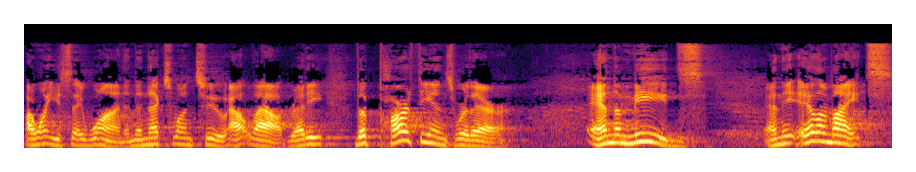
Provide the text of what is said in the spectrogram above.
I want you to say one, and the next one two, out loud. Ready? The Parthians were there, and the Medes, and the Elamites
